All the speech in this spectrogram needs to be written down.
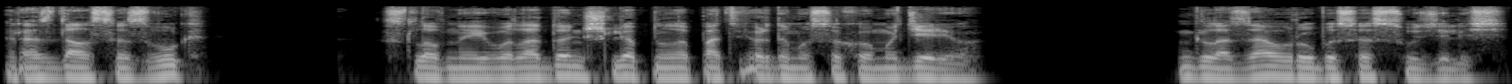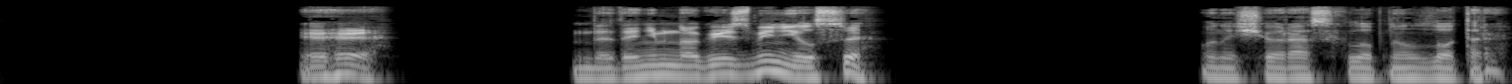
Раздался звук, словно его ладонь шлепнула по твердому сухому дереву. Глаза у Рубаса сузились. «Эге, да ты немного изменился», он еще раз хлопнул Лотера.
